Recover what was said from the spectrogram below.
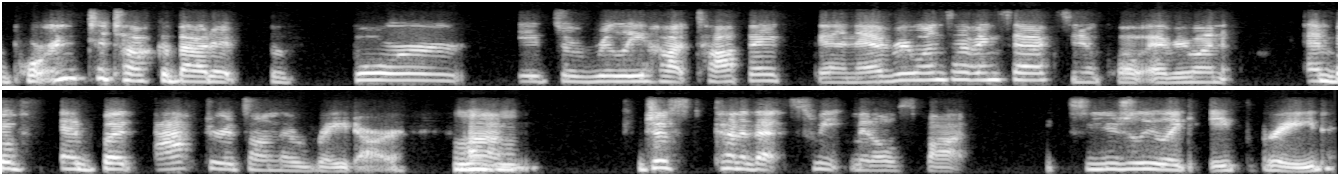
important to talk about it before it's a really hot topic and everyone's having sex you know quote everyone and, bef- and but after it's on their radar. Mm-hmm. um, just kind of that sweet middle spot. It's usually like eighth grade,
